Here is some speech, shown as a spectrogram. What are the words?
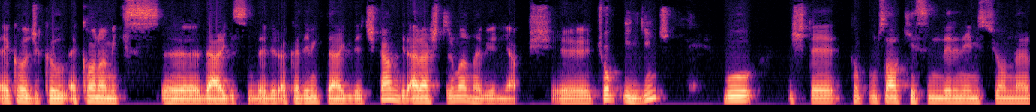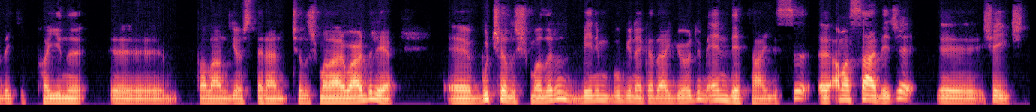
Ecological Economics e, dergisinde bir akademik dergide çıkan bir araştırmanın haberini yapmış. E, çok ilginç. Bu işte toplumsal kesimlerin emisyonlardaki payını e, falan gösteren çalışmalar vardır ya. E, bu çalışmaların benim bugüne kadar gördüğüm en detaylısı e, ama sadece e, şey için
